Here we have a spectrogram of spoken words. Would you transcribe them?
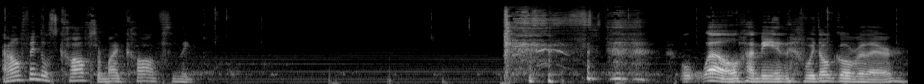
I don't think those coughs are my coughs and they... well, I mean, we don't go over there.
